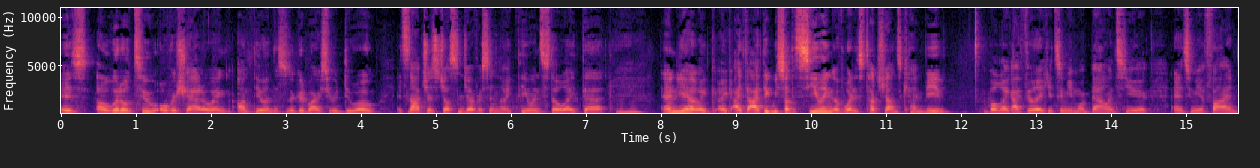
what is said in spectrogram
is a little too overshadowing on Thielen. This is a good wide receiver duo. It's not just Justin Jefferson. Like Thielen's still like that, mm-hmm. and yeah, like like I th- I think we saw the ceiling of what his touchdowns can be, but like I feel like it's gonna be a more balanced year, and it's gonna be a fine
